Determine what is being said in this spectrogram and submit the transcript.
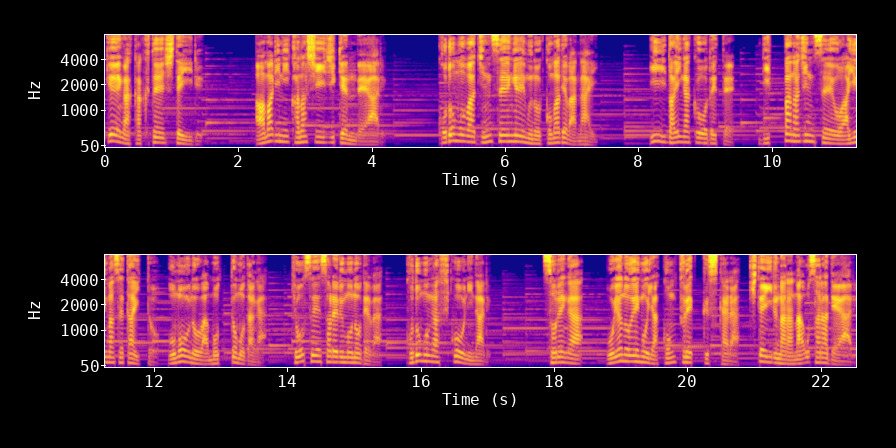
刑が確定している。あまりに悲しい事件である。子供は人生ゲームの駒ではない。いい大学を出て立派な人生を歩ませたいと思うのはもっともだが強制されるものでは子供が不幸になる。それが親のエゴやコンプレックスから来ているならなおさらである。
